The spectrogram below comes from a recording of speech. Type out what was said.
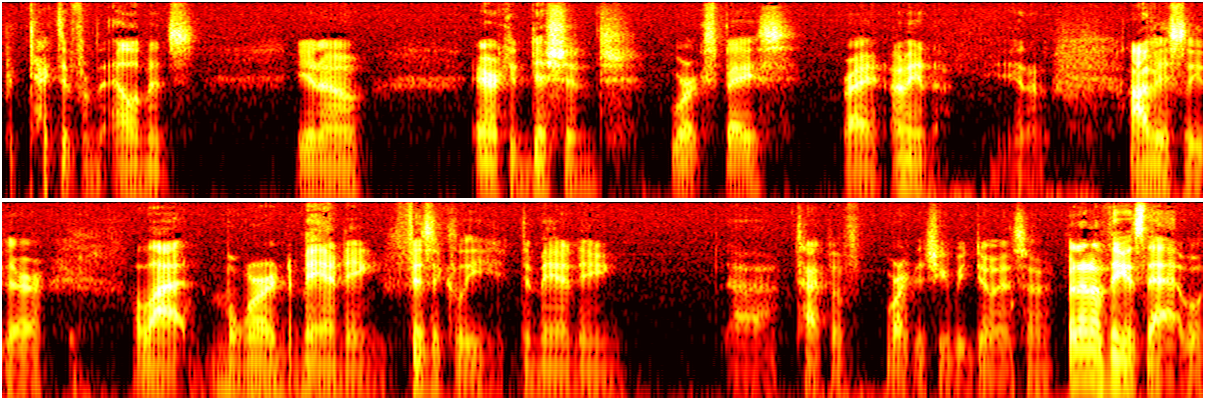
protected from the elements you know, air conditioned workspace, right? I mean, you know, obviously they're a lot more demanding, physically demanding uh, type of work that you could be doing. So, but I don't think it's that. Well,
